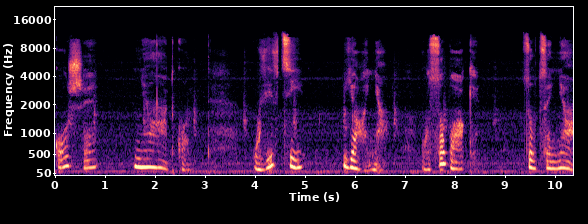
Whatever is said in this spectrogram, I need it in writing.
кошенятко. У вівці ягня. У собаки цуценя.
